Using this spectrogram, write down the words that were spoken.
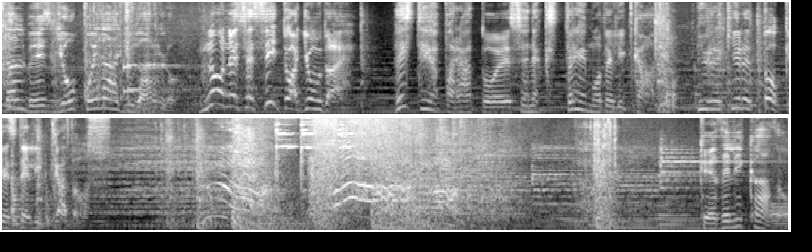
Tal vez yo pueda ayudarlo. No necesito ayuda. Este aparato es en extremo delicado y requiere toques delicados. Qué delicado.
